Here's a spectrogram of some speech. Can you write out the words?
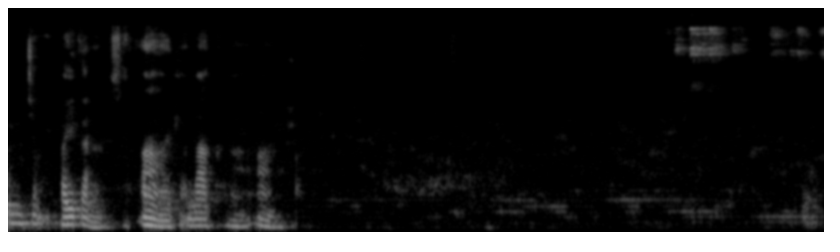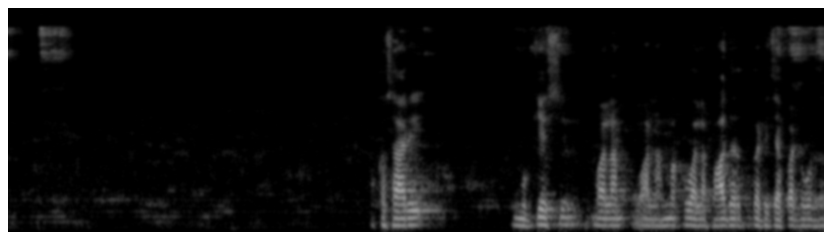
కొంచెం పైకనండి సార్. ఇట్లా నాకు ఇట్లా. ఒకసారి ముఖేష్ వాళ్ళ వాళ్ళ అమ్మకు వాళ్ళ ఫాదర్కు గట్టి చెప్పండి కూడా.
